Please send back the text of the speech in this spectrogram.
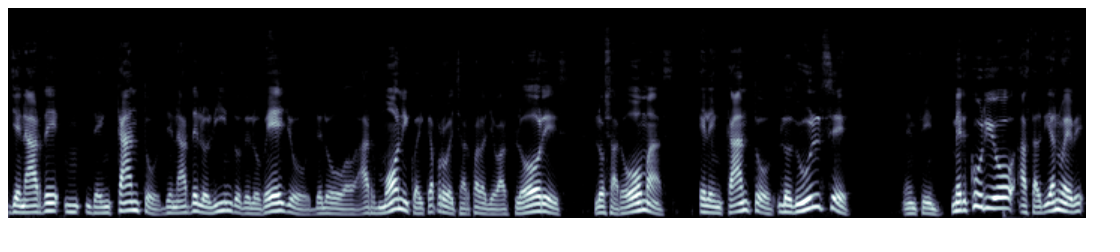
llenar de, mm, de, encanto, llenar de lo lindo, de lo bello, de lo armónico. Hay que aprovechar para llevar flores, los aromas, el encanto, lo dulce. En fin, Mercurio hasta el día 9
